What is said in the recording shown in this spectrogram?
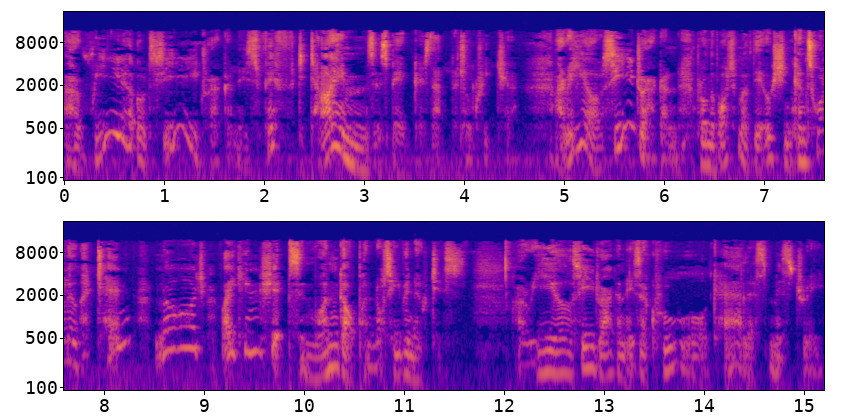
A real sea dragon is 50 times as big as that little creature. A real sea dragon from the bottom of the ocean can swallow 10 large Viking ships in one gulp and not even notice. A real sea dragon is a cruel, careless mystery,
